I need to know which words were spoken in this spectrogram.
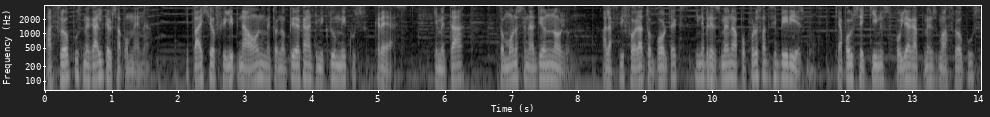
ανθρώπους μεγαλύτερους από μένα, Υπάρχει ο Φιλίπ Ναόν με τον οποίο έκανα τη μικρού μήκους κρέας. Και μετά το μόνος εναντίον όλων. Αλλά αυτή τη φορά το Vortex είναι εμπνευσμένο από πρόσφατες εμπειρίες μου και από όλους εκείνους τους πολύ αγαπημένους μου ανθρώπους,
